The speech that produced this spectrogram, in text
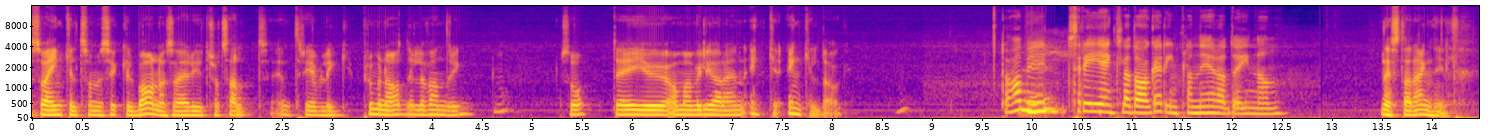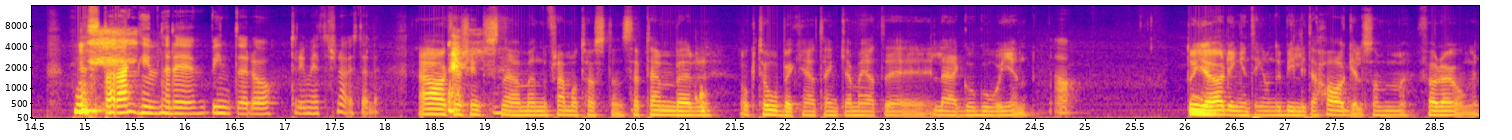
så enkelt som en cykelbana så är det ju trots allt en trevlig promenad eller vandring. Så. Det är ju om man vill göra en enkel, enkel dag. Då har vi tre enkla dagar inplanerade innan Nästa Ragnhild. nästa Ragnhild när det är vinter och tre meter snö istället. Ja, kanske inte snö men framåt hösten. September, oktober kan jag tänka mig att det är läge att gå igen. Ja. Då Mm. gör det ingenting om det blir lite hagel som förra gången.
